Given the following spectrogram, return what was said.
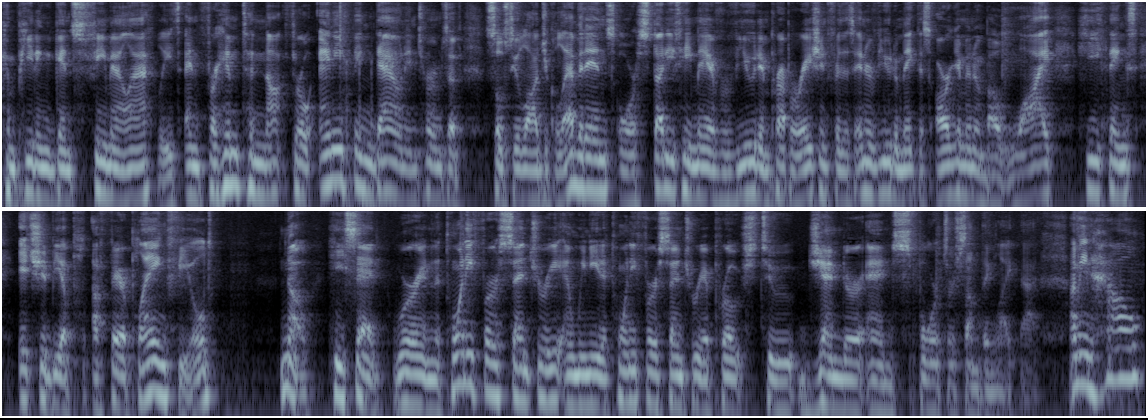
competing against female athletes and for him to not throw anything down in terms of sociological evidence or studies he may have reviewed in preparation for this interview to make this argument about why he thinks it should be a, a fair playing field. No, he said we're in the 21st century and we need a 21st century approach to gender and sports or something like that. I mean, how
